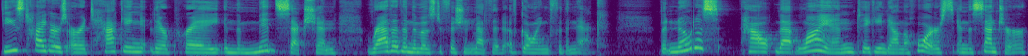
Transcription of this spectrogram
These tigers are attacking their prey in the midsection rather than the most efficient method of going for the neck. But notice how that lion taking down the horse in the center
